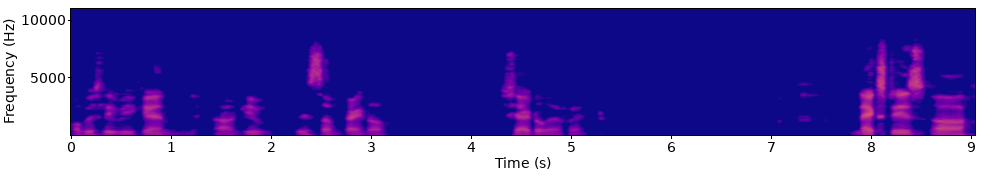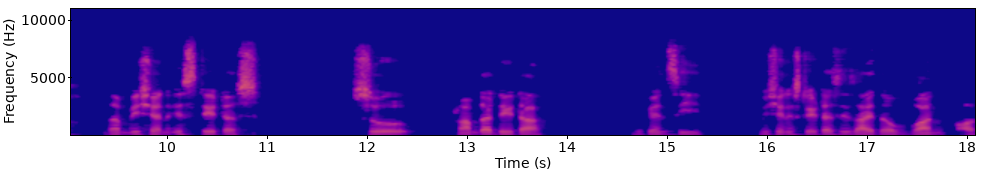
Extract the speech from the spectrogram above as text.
Obviously we can uh, give this some kind of shadow effect. Next is uh, the mission status so from the data you can see mission status is either 1 or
